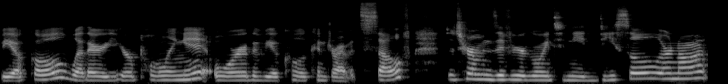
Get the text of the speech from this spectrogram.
vehicle, whether you're pulling it or the vehicle can drive itself, determines if you're going to need diesel or not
